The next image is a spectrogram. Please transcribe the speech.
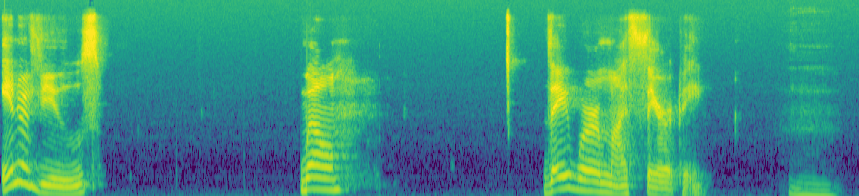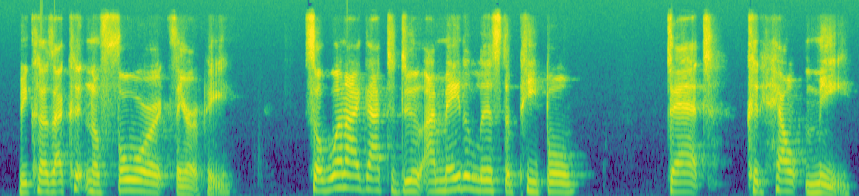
interviews, well, they were my therapy mm. because I couldn't afford therapy. So, what I got to do, I made a list of people that could help me.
